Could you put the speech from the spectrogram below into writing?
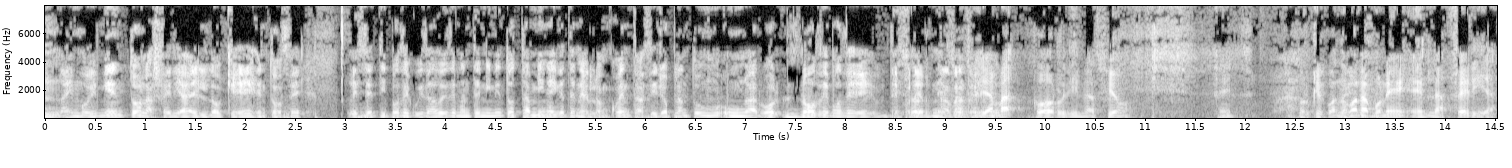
hay movimiento, la feria es lo que es, entonces ese tipo de cuidado y de mantenimiento también hay que tenerlo en cuenta. Si yo planto un, un árbol, no debo de, de Eso- poner nada. eso se llama coordinación. ¿eh? Porque cuando van a poner en la feria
